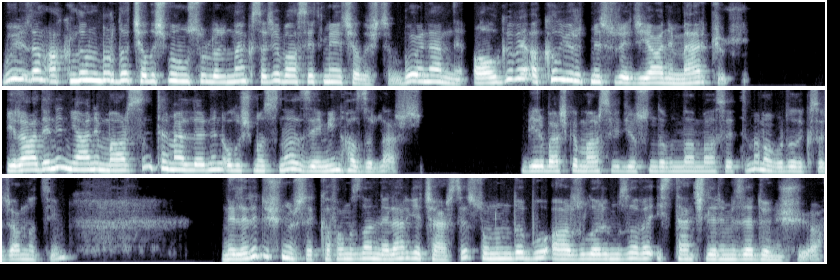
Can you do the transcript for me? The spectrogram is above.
Bu yüzden aklın burada çalışma unsurlarından kısaca bahsetmeye çalıştım. Bu önemli. Algı ve akıl yürütme süreci yani Merkür, iradenin yani Mars'ın temellerinin oluşmasına zemin hazırlar. Bir başka Mars videosunda bundan bahsettim ama burada da kısaca anlatayım neleri düşünürsek, kafamızdan neler geçerse sonunda bu arzularımıza ve istençlerimize dönüşüyor.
